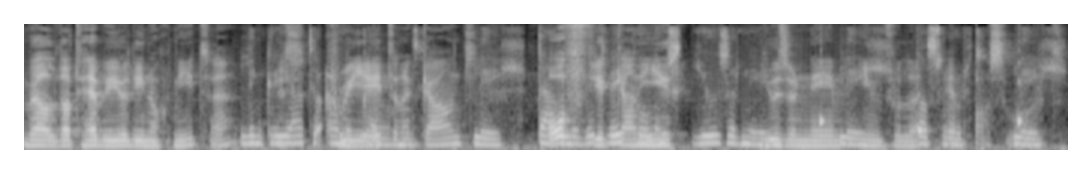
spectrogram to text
Wel, dat hebben jullie nog niet. Hè? Link Dus create an create account. an account, Leeg. Of je W2 kan columns, username. username leeg. invullen paswoord. en paswoord.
